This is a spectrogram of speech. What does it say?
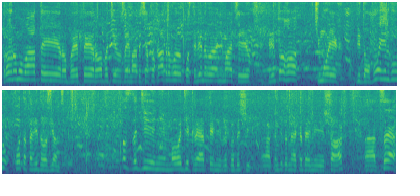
програмувати, робити роботів, займатися покадровою, постеліновою анімацією. Крім того, вчимо їх відеоблогінгу, фото та відеозйомці. Задіяні молоді креативні викладачі комп'ютерної академії шах. Це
